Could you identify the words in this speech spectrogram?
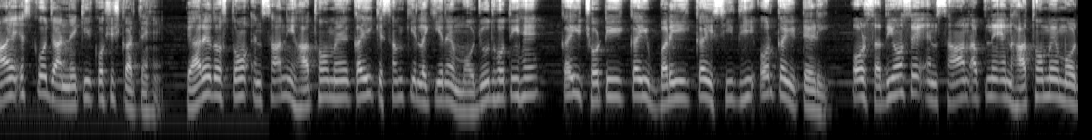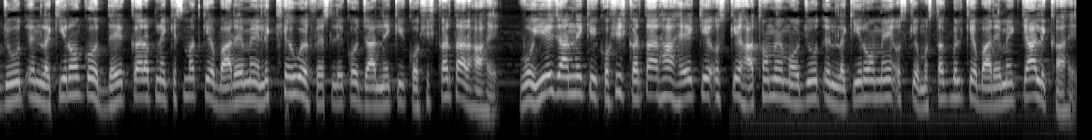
आए इसको जानने की कोशिश करते हैं। प्यारे दोस्तों, इंसानी हाथों में कई किस्म की लकीरें मौजूद होती हैं, कई छोटी, कई बड़ी, कई सीधी और कई टेढ़ी। और सदियों से इंसान अपने इन हाथों में मौजूद इन लकीरों को देखकर अपने किस्मत के बारे में लिखे हुए फैसले को जानने की कोशिश करता रहा है। वो ये जानने की कोशिश करता रहा है कि उसके हाथों में मौजूद इन लकीरों में उसके मुस्तकबिल के बारे में क्या लिखा है।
